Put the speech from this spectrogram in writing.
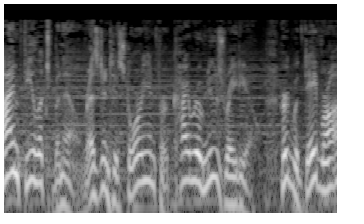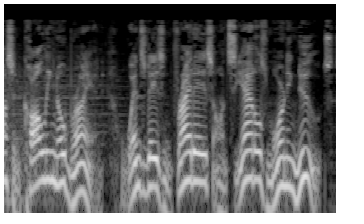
I'm Feliks Banel, resident historian for KIRO News Radio, heard with Dave Ross and Colleen O'Brien, Wednesdays and Fridays on Seattle's Morning News.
